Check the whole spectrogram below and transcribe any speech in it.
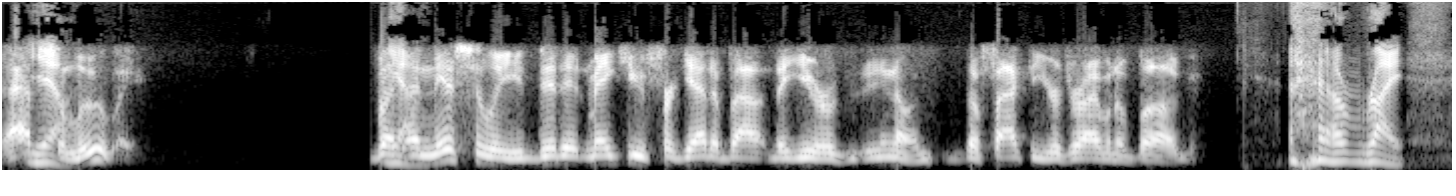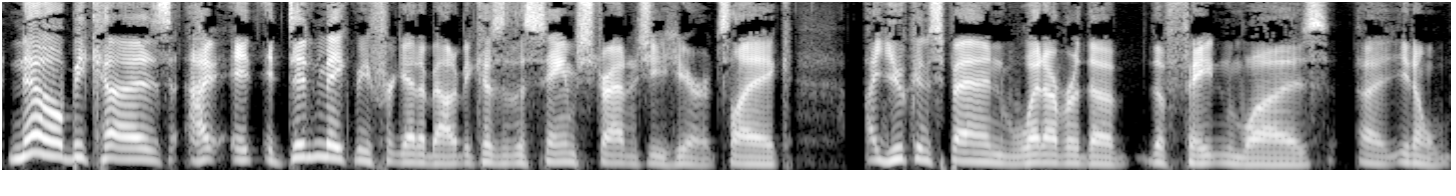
Absolutely. But Yeah. initially, did it make you forget about that you're, you know, the fact that you're driving a bug? right. No, because I it, it didn't make me forget about it because of the same strategy here. It's like uh, you can spend whatever the the Phaeton was, uh, you know,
